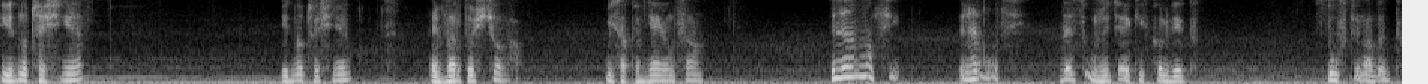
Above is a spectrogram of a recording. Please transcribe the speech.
jednocześnie, jednocześnie tak wartościowa i zapewniająca tyle emocji, tyle emocji, bez użycia jakichkolwiek słów, czy nawet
